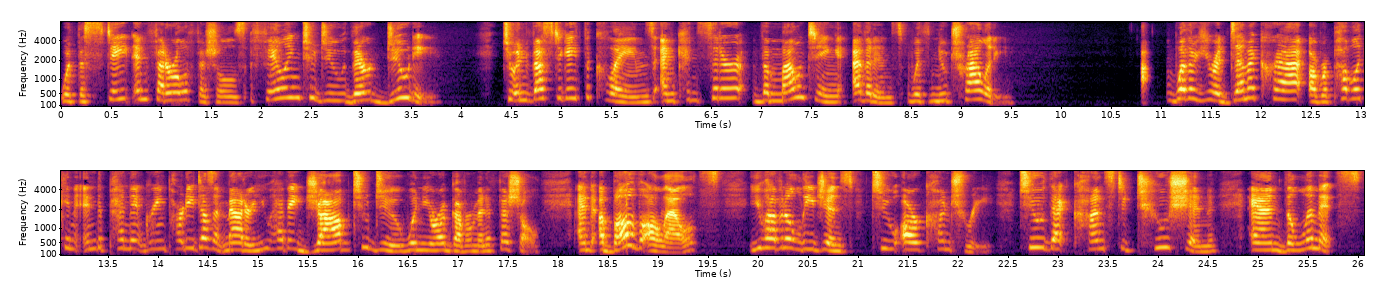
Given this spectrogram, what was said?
with the state and federal officials failing to do their duty to investigate the claims and consider the mounting evidence with neutrality. Whether you're a Democrat, a Republican, Independent, Green Party, doesn't matter. You have a job to do when you're a government official. And above all else, you have an allegiance to our country, to that Constitution and the limits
